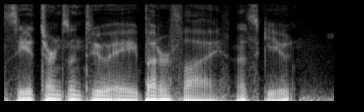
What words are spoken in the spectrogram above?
See, it turns into a butterfly. That's cute.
